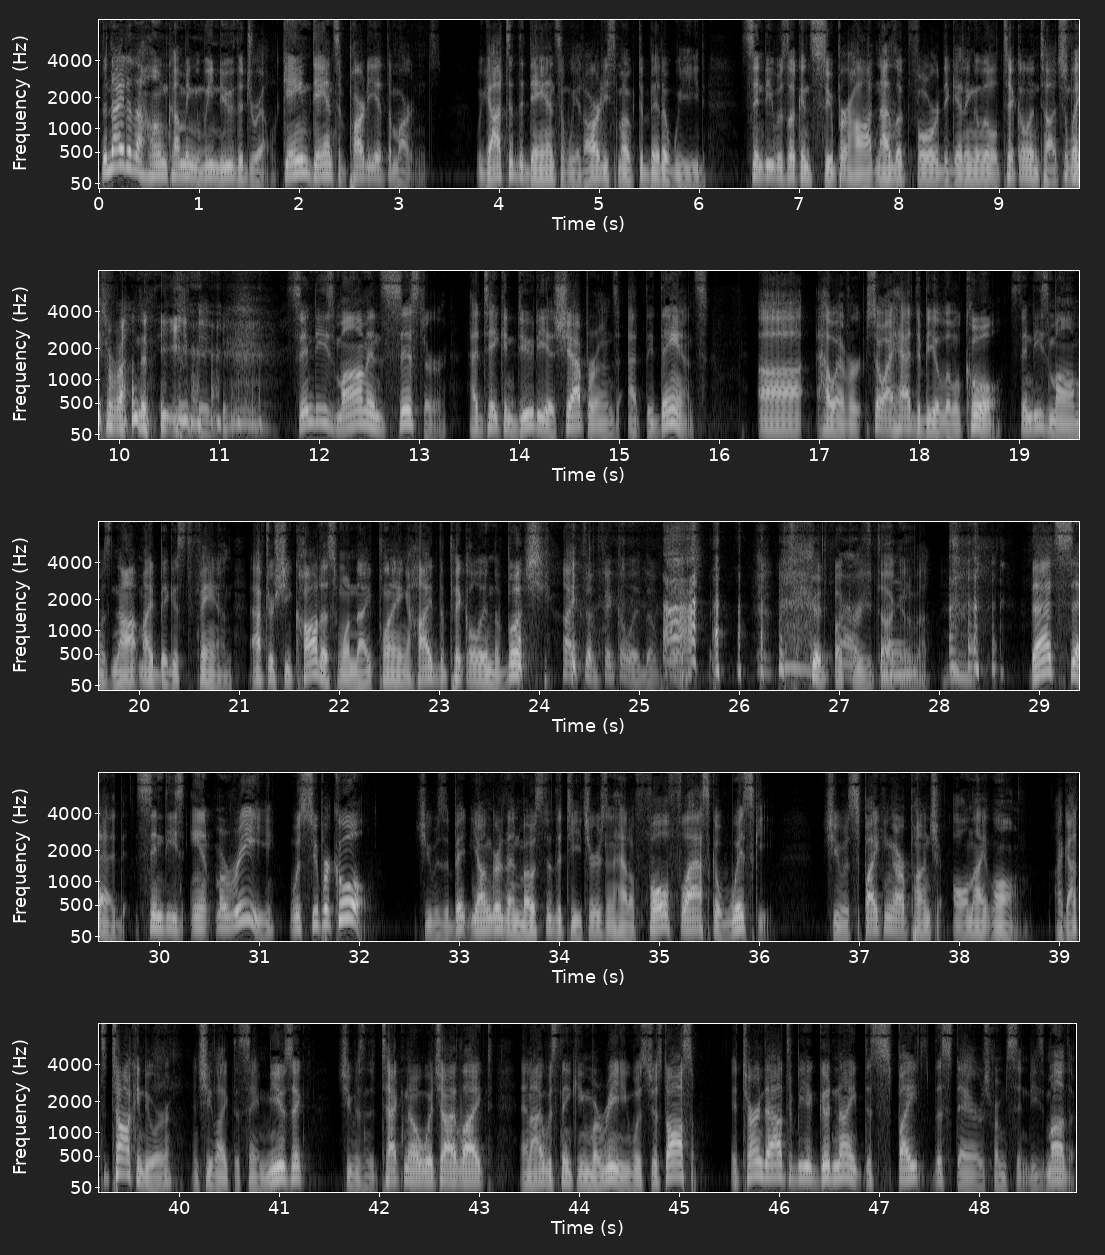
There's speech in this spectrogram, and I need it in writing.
The night of the homecoming, we knew the drill: game, dance, and party at the Martins. We got to the dance, and we had already smoked a bit of weed. Cindy was looking super hot, and I looked forward to getting a little tickle and touch later on in the evening. Cindy's mom and sister had taken duty as chaperones at the dance. Uh, however, so I had to be a little cool. Cindy's mom was not my biggest fan. After she caught us one night playing hide the pickle in the bush, hide the pickle in the bush. what the good fuck are you talking about? that said, Cindy's Aunt Marie was super cool. She was a bit younger than most of the teachers and had a full flask of whiskey. She was spiking our punch all night long. I got to talking to her, and she liked the same music. She was into techno, which I liked, and I was thinking Marie was just awesome. It turned out to be a good night despite the stares from Cindy's mother.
